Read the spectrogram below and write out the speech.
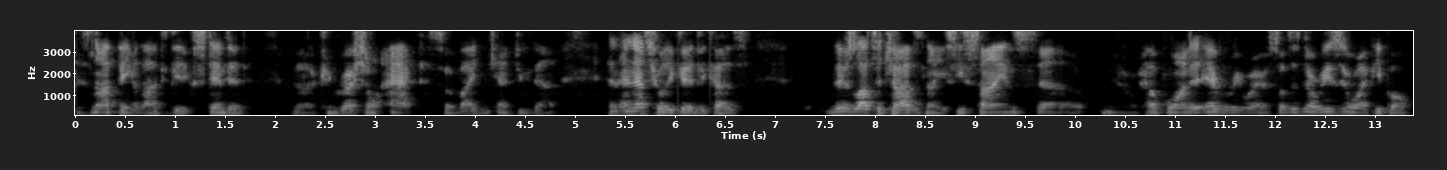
is not being allowed to be extended, the congressional act, so Biden can't do that. And, and that's really good because there's lots of jobs now. You see signs, uh, you know, help wanted everywhere. So there's no reason why people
